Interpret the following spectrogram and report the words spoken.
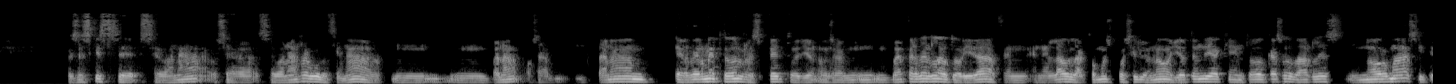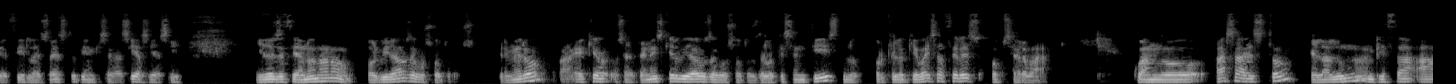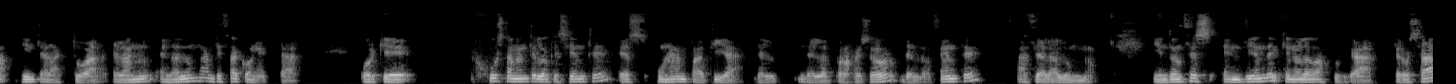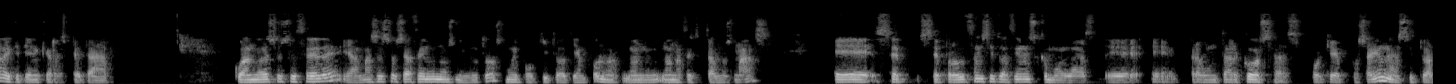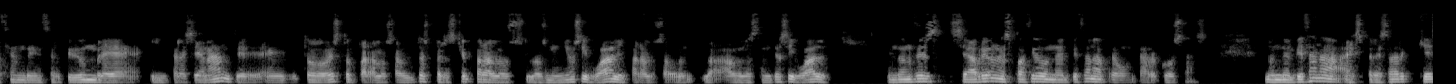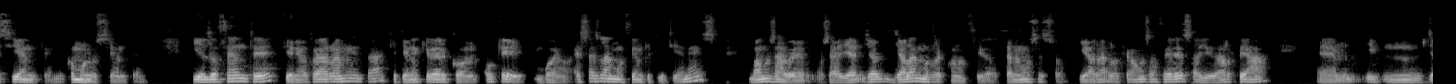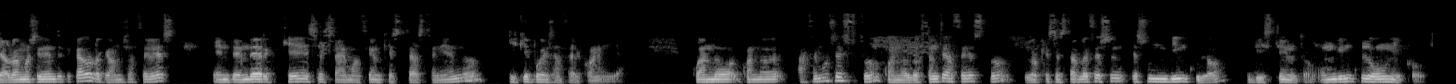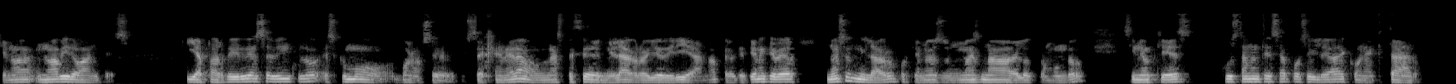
pues es que se, se van a, o sea, se van a revolucionar, mm, mm, van a, o sea, van a perderme todo el respeto, yo, o sea, voy a perder la autoridad en, en, el aula. ¿Cómo es posible? No, yo tendría que en todo caso darles normas y decirles esto tiene que ser así, así, así. Y les decía, no, no, no, olvidaos de vosotros. Primero, que, tenéis que olvidaros de vosotros, de lo que sentís, porque lo que vais a hacer es observar. Cuando pasa esto, el alumno empieza a interactuar, el, el alumno empieza a conectar, porque justamente lo que siente es una empatía del, del, profesor, del docente, hacia el alumno. Y entonces entiende que no le va a juzgar, pero sabe que tiene que respetar. Cuando eso sucede, y además eso se hace en unos minutos, muy poquito tiempo, no, no, no necesitamos más, eh, se, se, producen situaciones como las de eh, preguntar cosas, porque pues hay una situación de incertidumbre impresionante en todo esto para los adultos, pero es que para los, los niños igual y para los adolescentes igual. Entonces se abre un espacio donde empiezan a preguntar cosas, donde empiezan a, a expresar qué sienten, cómo lo sienten. Y el docente tiene otra herramienta que tiene que ver con, ok, bueno, esa es la emoción que tú tienes, vamos a ver, o sea, ya, ya, ya la hemos reconocido, tenemos eso. Y ahora lo que vamos a hacer es ayudarte a, y, mm, ya lo hemos identificado, lo que vamos a hacer es entender qué es esa emoción que estás teniendo y qué puedes hacer con ella. Cuando, cuando hacemos esto, cuando el docente hace esto, lo que se establece es un, es un vínculo distinto, un vínculo único que no no ha habido antes y a partir de ese vínculo es como, bueno, se, se, genera una especie de milagro, yo diría, ¿no? Pero que tiene que ver, no es un milagro porque no es, no es nada del otro mundo, sino que es justamente esa posibilidad de conectar,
